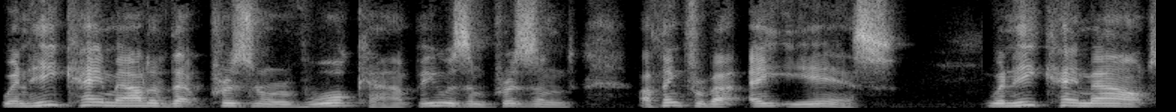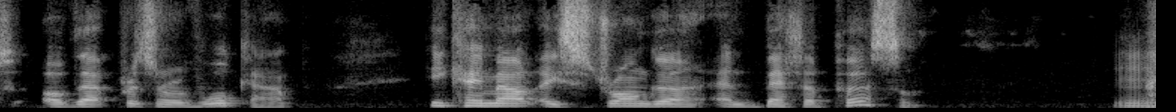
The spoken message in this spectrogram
when he came out of that prisoner of war camp, he was imprisoned, I think, for about eight years. When he came out of that prisoner of war camp, he came out a stronger and better person. Mm.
